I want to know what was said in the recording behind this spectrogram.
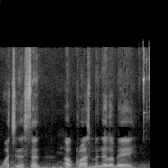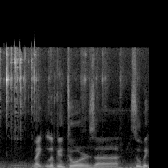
Watching the sun out across Manila Bay, like looking towards uh, Subic.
